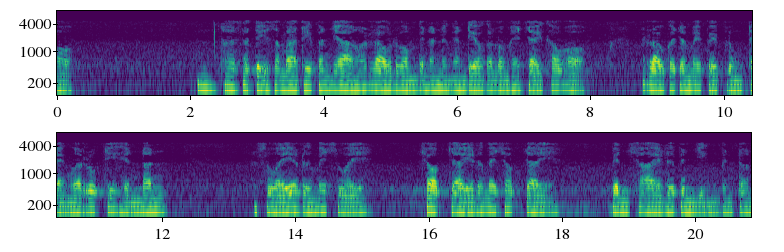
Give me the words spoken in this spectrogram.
ออก ถ้าสติสมาธิปัญญาของเรารวมเป็นอันหนึ่งอันเดียวกับลมหายใจเข้าออก เราก็จะไม่ไปปรุงแต่งว่ารูปที่เห็นนั้น สวยหรือไม่สวย ชอบใจหรือไม่ชอบใจ เป็นชายหรือเป็นหญิงเป็นต้น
